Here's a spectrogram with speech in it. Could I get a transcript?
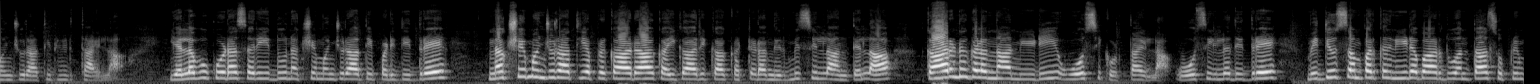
ಮಂಜೂರಾತಿ ನೀಡ್ತಾ ಇಲ್ಲ. ಎಲ್ಲವೂ ಕೂಡ ಸರಿ ಇದ್ದು ನಕ್ಷೆ ಮಂಜೂರಾತಿ ಪಡೆದಿದ್ರೆ ನಕ್ಷೆ ಮಂಜೂರಾತಿಯ ಪ್ರಕಾರ ಕೈಗಾರಿಕಾ ಕಟ್ಟಡ ನಿರ್ಮಿಸಿಲ್ಲ ಅಂತೆಲ್ಲ ಕಾರಣಗಳನ್ನ ನೀಡಿ ಓಸಿ ಕೊಡ್ತಾ ಇಲ್ಲ. ಓಸಿ ಇಲ್ಲದಿದ್ರೆ ವಿದ್ಯುತ್ ಸಂಪರ್ಕ ನೀಡಬಾರದು ಅಂತ ಸುಪ್ರೀಂ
